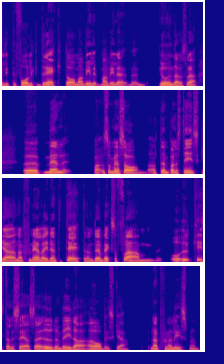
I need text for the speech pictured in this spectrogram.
lite folkdräkter, man ville, man ville grunda det sådär. Men som jag sa, att den palestinska nationella identiteten, den växer fram och utkristalliserar sig ur den vidare arabiska nationalismen.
